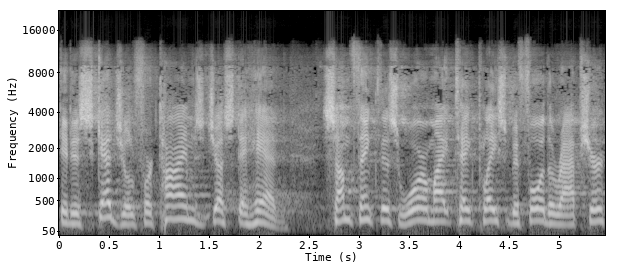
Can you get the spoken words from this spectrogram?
It is scheduled for times just ahead. Some think this war might take place before the rapture.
